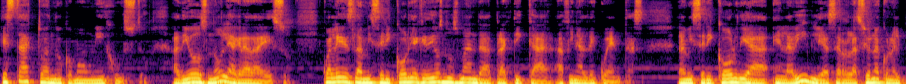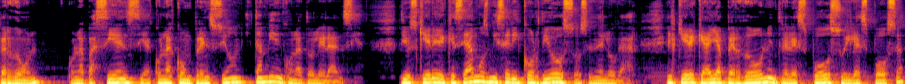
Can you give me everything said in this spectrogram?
está actuando como un injusto. A Dios no le agrada eso. ¿Cuál es la misericordia que Dios nos manda a practicar a final de cuentas? La misericordia en la Biblia se relaciona con el perdón, con la paciencia, con la comprensión y también con la tolerancia. Dios quiere que seamos misericordiosos en el hogar. Él quiere que haya perdón entre el esposo y la esposa,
